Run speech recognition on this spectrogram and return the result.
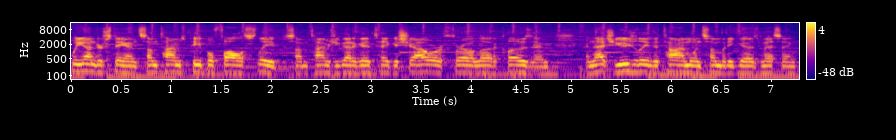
we understand sometimes people fall asleep. Sometimes you got to go take a shower or throw a load of clothes in, and that's usually the time when somebody goes missing.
